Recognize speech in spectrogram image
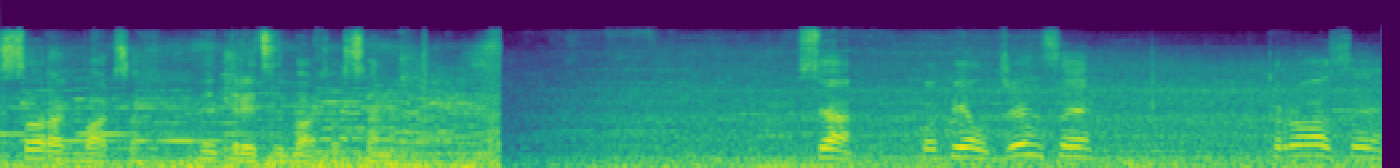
40 баксов и 30 баксов сами. Все, Купил джинсы, кроссы,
